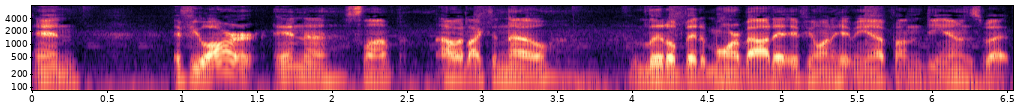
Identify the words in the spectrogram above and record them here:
And if you are in a slump, I would like to know a little bit more about it if you want to hit me up on DMs. But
